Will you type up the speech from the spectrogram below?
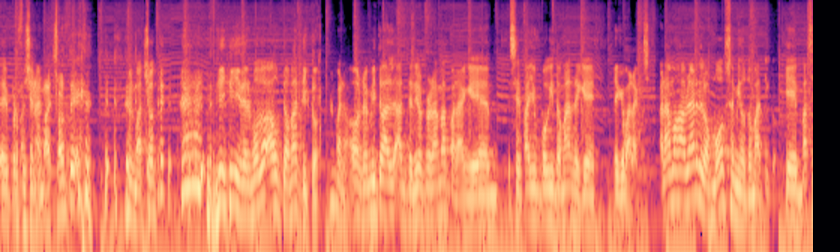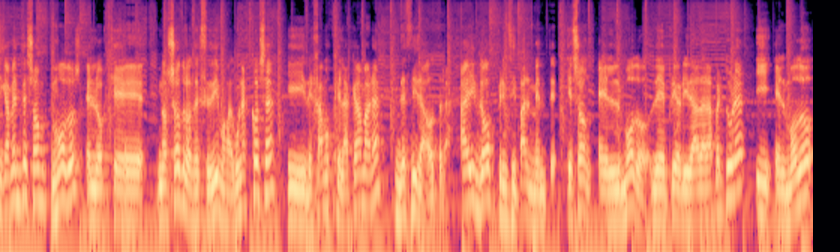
eh, profesional. El machote. el machote. y del modo automático. Bueno, os remito al anterior programa para que sepáis un poquito más de qué, de qué va la cosa. Ahora vamos a hablar de los modos semiautomáticos, que básicamente son modos en los que nosotros decidimos algunas cosas y dejamos que la cámara decida otras. Hay dos principalmente, que son el modo de prioridad a la apertura y el modo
